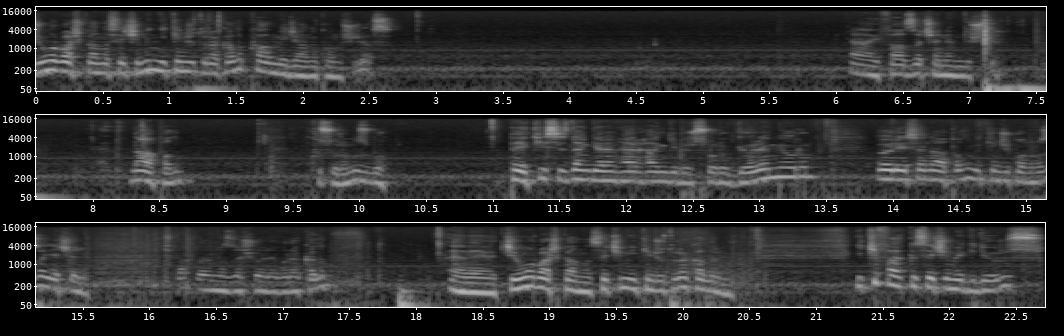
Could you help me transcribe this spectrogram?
Cumhurbaşkanlığı seçiminin ikinci tura kalıp kalmayacağını konuşacağız. Ay fazla çenem düştü. Ne yapalım? Kusurumuz bu. Peki sizden gelen herhangi bir soru göremiyorum. Öyleyse ne yapalım? İkinci konumuza geçelim. Kitaplarımızı da şöyle bırakalım. Evet, Cumhurbaşkanlığı seçimi ikinci tura kalır mı? İki farklı seçime gidiyoruz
